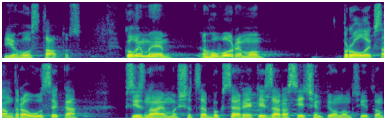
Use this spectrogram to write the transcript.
його статус. Коли ми говоримо про Олександра Усика, всі знаємо, що це боксер, який зараз є чемпіоном світу.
